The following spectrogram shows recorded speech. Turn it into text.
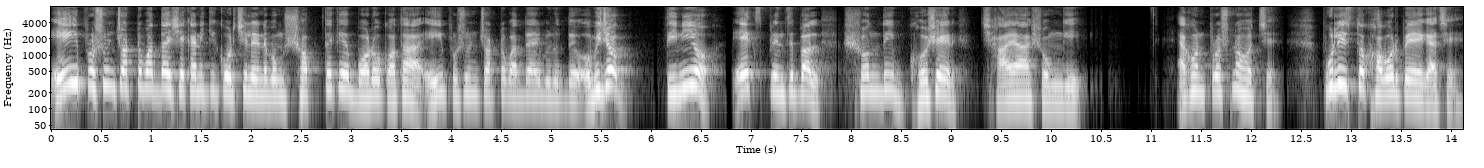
এই প্রসূন চট্টোপাধ্যায় সেখানে কি করছিলেন এবং সবথেকে বড় কথা, এই প্রসূন চট্টোপাধ্যায়ের বিরুদ্ধে অভিযোগ? তিনিও এক্স প্রিন্সিপাল সন্দীপ ঘোষের ছায়া সঙ্গী। এখন প্রশ্ন হচ্ছে পুলিশ তো খবর পেয়ে গেছে।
